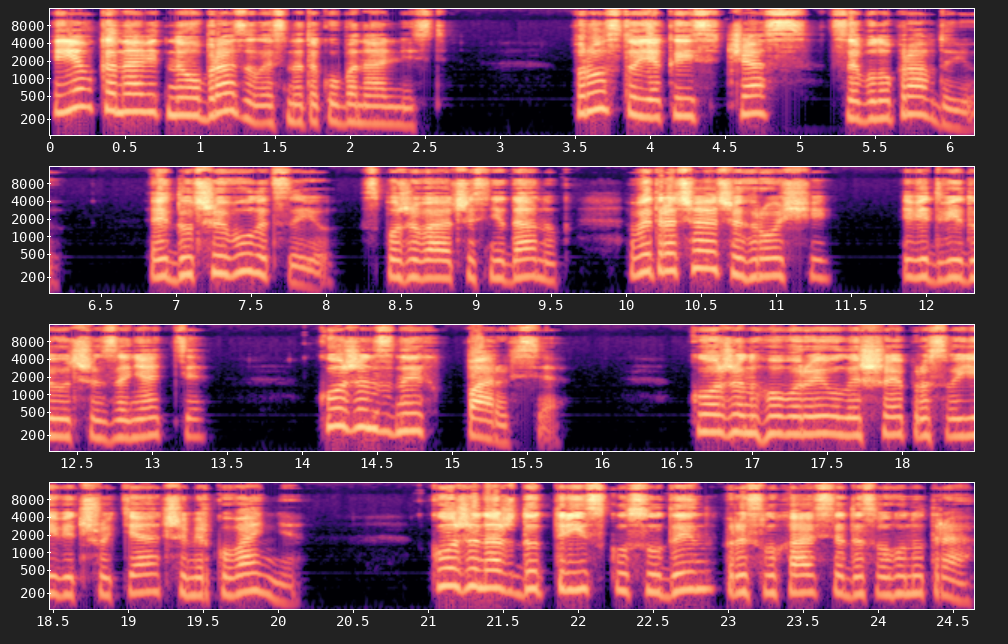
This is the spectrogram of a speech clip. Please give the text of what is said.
Євка навіть не образилась на таку банальність. Просто якийсь час це було правдою, йдучи вулицею, споживаючи сніданок, витрачаючи гроші, відвідуючи заняття, кожен з них парився, кожен говорив лише про свої відчуття чи міркування. Кожен аж до тріску судин прислухався до свого нутра,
